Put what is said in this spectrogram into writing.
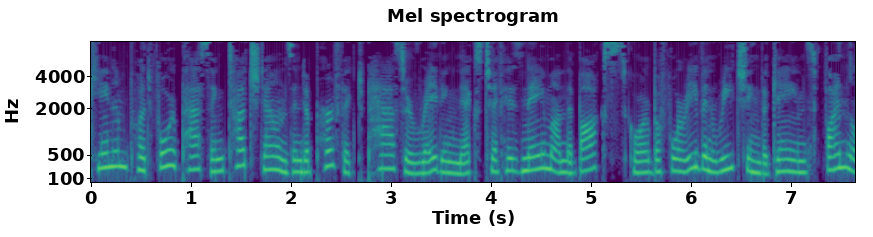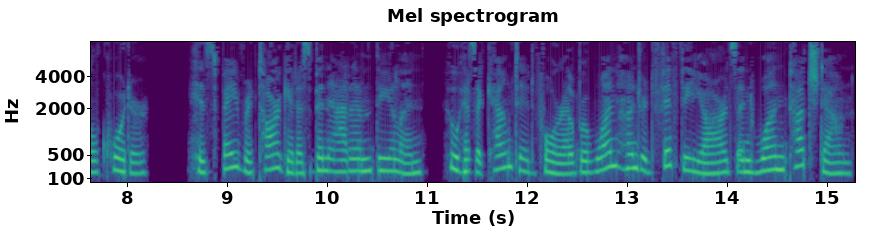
Keenum put four passing touchdowns and a perfect passer rating next to his name on the box score before even reaching the game's final quarter. His favorite target has been Adam Thielen, who has accounted for over 150 yards and one touchdown.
